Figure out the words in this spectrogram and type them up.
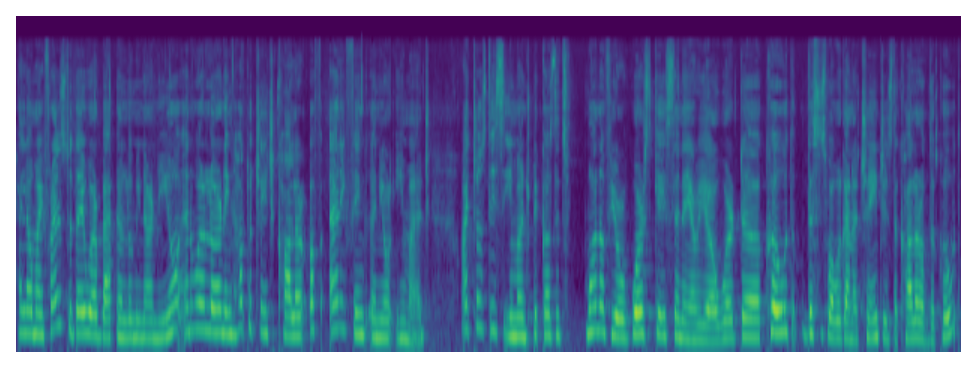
Hello my friends, today we're back in Luminar Neo and we're learning how to change color of anything in your image. I chose this image because it's one of your worst case scenario where the code, this is what we're gonna change is the color of the code,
